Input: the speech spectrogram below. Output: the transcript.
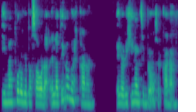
Y más por lo que pasa ahora. El latino no es canon. El original siempre va a ser canon.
